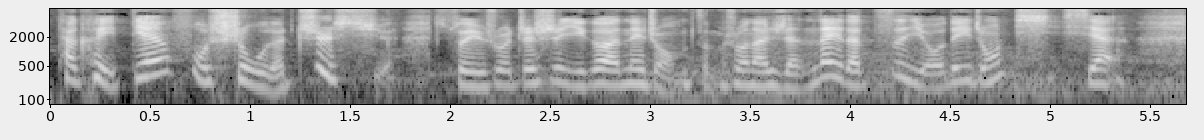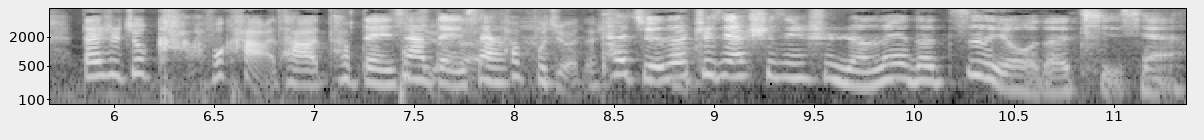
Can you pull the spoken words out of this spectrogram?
它可以颠覆事物的秩序。所以说，这是一个那种怎么说呢？人类的自由的一种体现。但是就卡夫卡他他等一下等一下，他不觉得，他觉得这件事情是人类的自由的体现。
